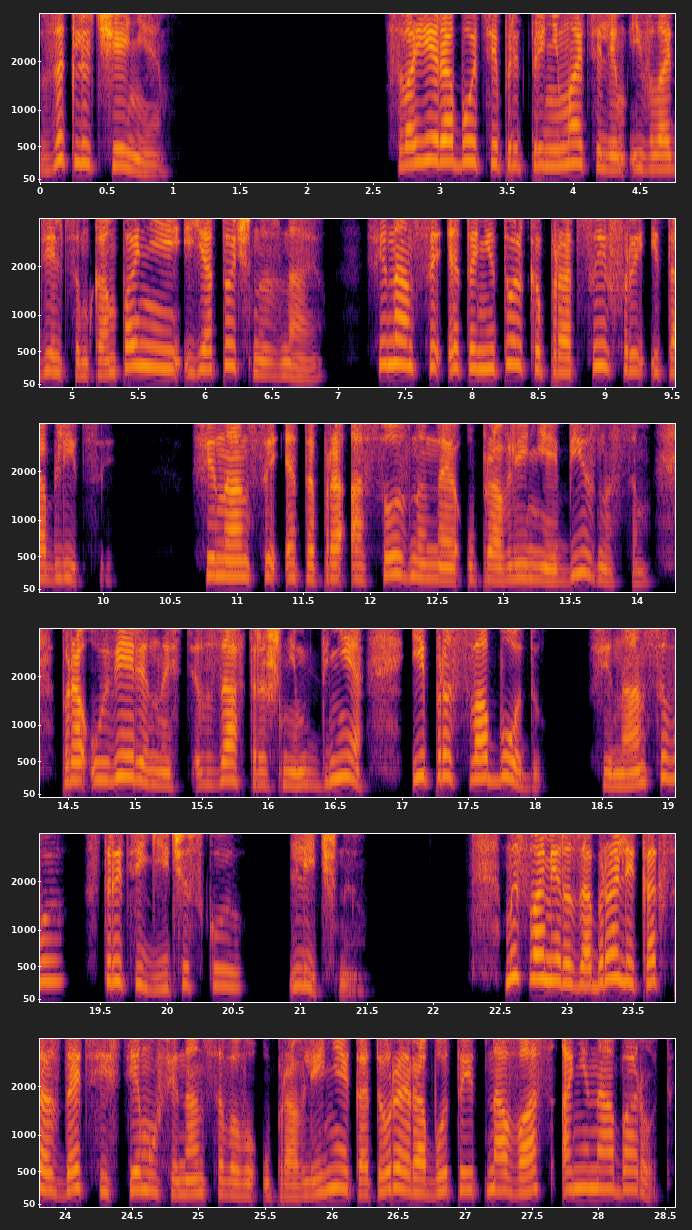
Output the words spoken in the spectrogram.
Заключение. В своей работе предпринимателем и владельцем компании я точно знаю, финансы — это не только про цифры и таблицы. Финансы — это про осознанное управление бизнесом, про уверенность в завтрашнем дне и про свободу — финансовую, стратегическую, личную. Мы с вами разобрали, как создать систему финансового управления, которая работает на вас, а не наоборот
